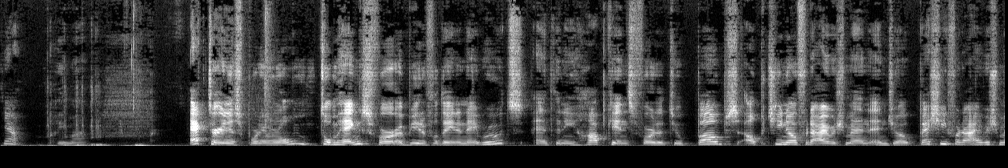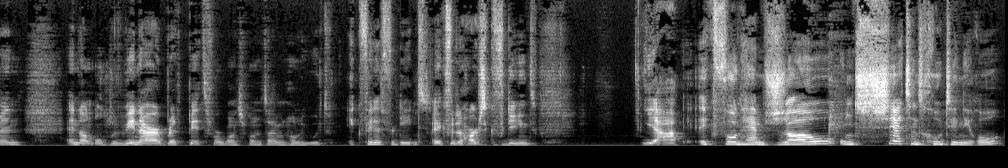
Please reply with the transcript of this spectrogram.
ja, prima. Actor in een supporting role. Tom Hanks voor A Beautiful Day in the Neighborhood. Anthony Hopkins voor The Two Popes. Al Pacino voor The Irishman. En Joe Pesci voor The Irishman. En dan onze winnaar Brad Pitt voor Once Upon a Time in Hollywood. Ik vind het verdiend. Ik vind het hartstikke verdiend. Ja, Ik vond hem zo ontzettend goed in die rol.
